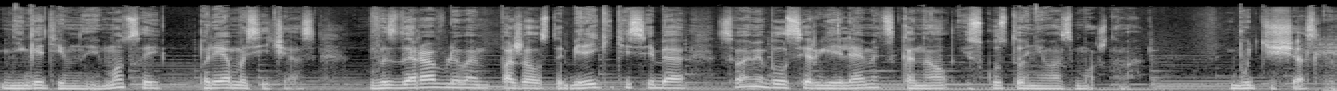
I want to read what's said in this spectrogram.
негативные эмоции прямо сейчас. Выздоравливаем, пожалуйста, берегите себя. С вами был Сергей Лямец, канал «Искусство невозможного». Будьте счастливы.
